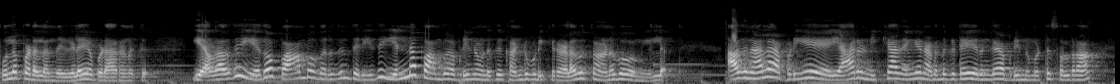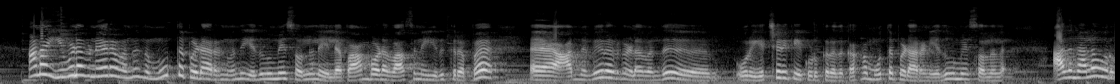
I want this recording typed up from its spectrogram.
புலப்படலை அந்த இளையப்படாரனுக்கு அதாவது ஏதோ பாம்பு வருதுன்னு தெரியுது என்ன பாம்பு அப்படின்னு அவனுக்கு கண்டுபிடிக்கிற அளவுக்கு அனுபவம் இல்லை. அதனால் அப்படியே யாரும் நிற்காதீங்க நடந்துக்கிட்டே இருங்க அப்படின்னு மட்டும் சொல்கிறான் ஆனால் இவ்வளவு நேரம் வந்து இந்த மூத்த பிடாரன் வந்து எதுவுமே சொல்லலை. இல்லை பாம்போட வாசனை இருக்கிறப்ப அந்த வீரர்களை வந்து ஒரு எச்சரிக்கை கொடுக்கறதுக்காக மூத்த பிடாரன் எதுவுமே சொல்லலை. அதனால ஒரு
